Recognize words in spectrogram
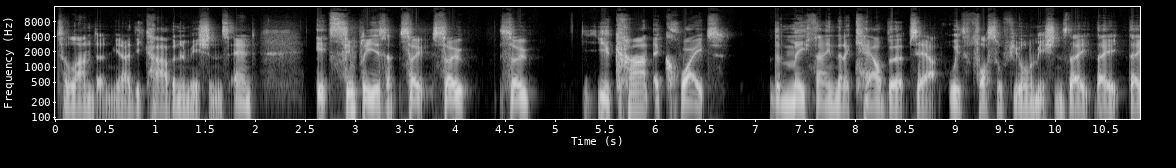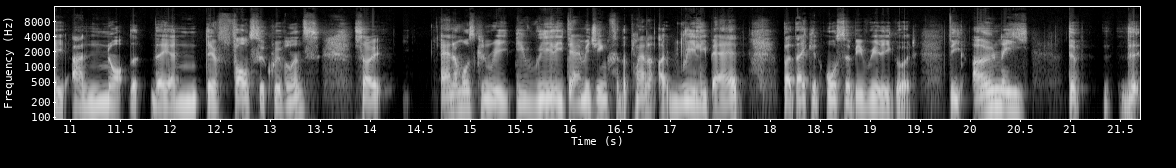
to London. You know, the carbon emissions, and it simply isn't. So, so, so you can't equate the methane that a cow burps out with fossil fuel emissions. They they they are not they are they're false equivalents. So animals can re- be really damaging for the planet, like really bad, but they can also be really good. The only the, the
